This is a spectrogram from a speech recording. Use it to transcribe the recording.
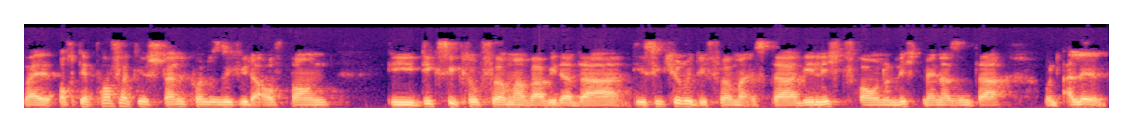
weil auch der Poffertier-Stand konnte sich wieder aufbauen. Die Dixie Club Firma war wieder da, die Security Firma ist da, die Lichtfrauen und Lichtmänner sind da und alle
